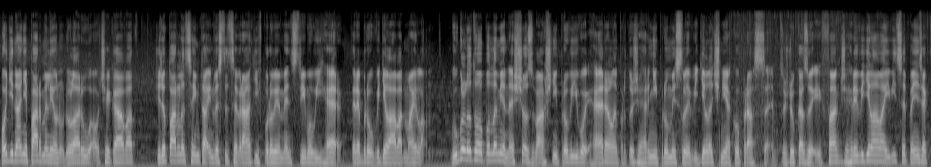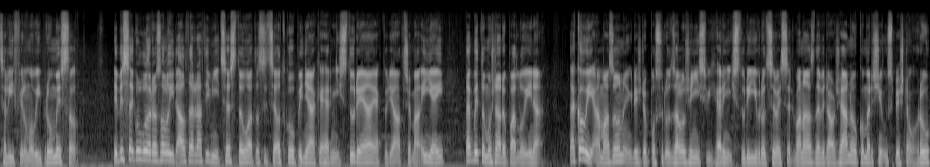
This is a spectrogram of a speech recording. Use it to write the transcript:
hodit na ně pár milionů dolarů a očekávat, že do pár let se jim ta investice vrátí v podobě mainstreamových her, které budou vydělávat Myland. Google do toho podle mě nešel zvláštní pro vývoj her, ale protože herní průmysl je výdělečný jako prase, což dokazuje i fakt, že hry vydělávají více peněz jak celý filmový průmysl. Kdyby se Google rozhodl jít alternativní cestou a to sice odkoupit nějaké herní studia, jak to dělá třeba EA, tak by to možná dopadlo jinak. Takový Amazon, i když do posud od založení svých herních studií v roce 2012 nevydal žádnou komerčně úspěšnou hru,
